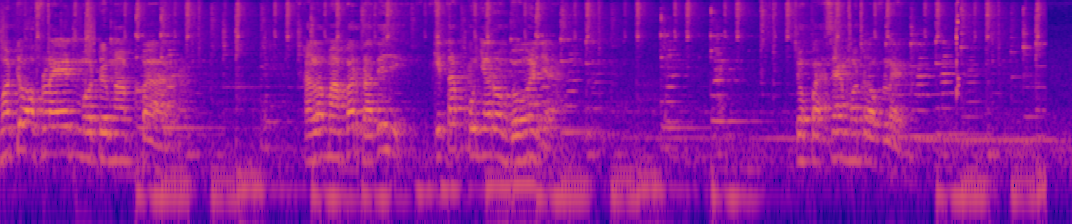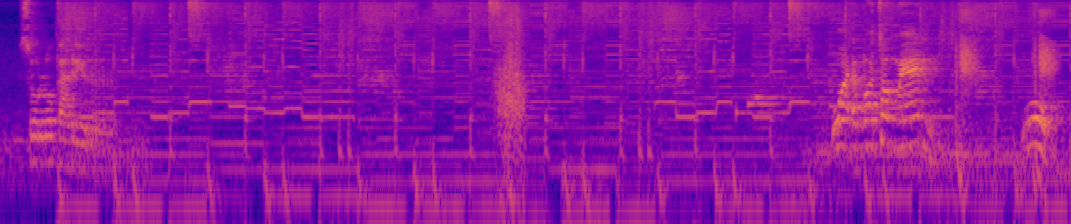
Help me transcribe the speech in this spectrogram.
mode offline, mode mabar. Kalau mabar berarti kita punya rombongan ya. Coba saya mode offline. Solo karir. Wah ada pocong men Wow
